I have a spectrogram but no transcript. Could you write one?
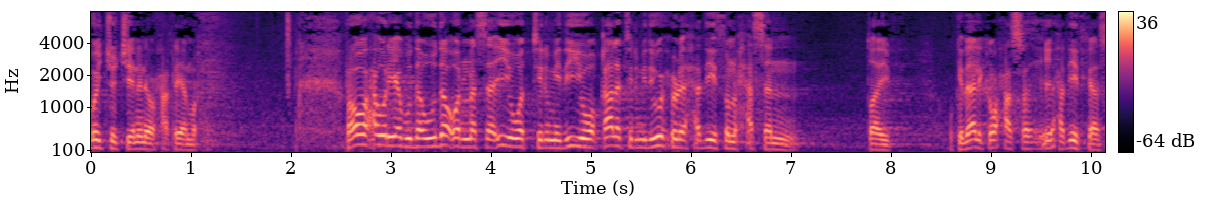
way joojiyeen inay wax akhriyaan marka. Rawa waxaa wariya abu daawuuda wاlnasaa'iyu wاtirmidiyu waqaala tirmidi wuxuu uhi xadiiun xasan. Ayb wakadalika waxaa saxiixiyey xadiidkaas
